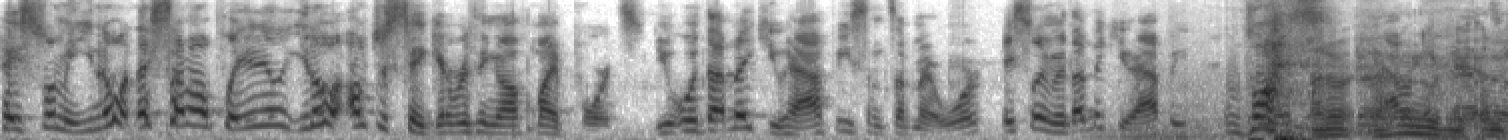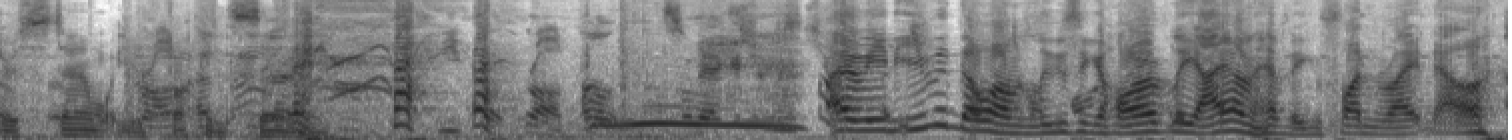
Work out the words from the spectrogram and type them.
hey, Swimmy. You know what? Next time I'll play, you know, what? I'll just take everything off my ports. You, would that make you happy since I'm at war? Hey, Swimmy, would that make you happy? What? I don't, I don't even understand what you're fucking saying. Oh, Swimmy, I guess you're just. I mean, even though I'm losing horribly, I am having fun right now.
